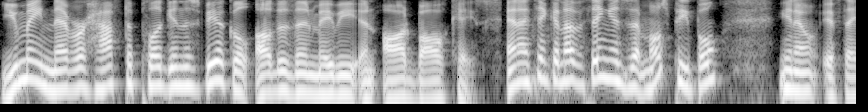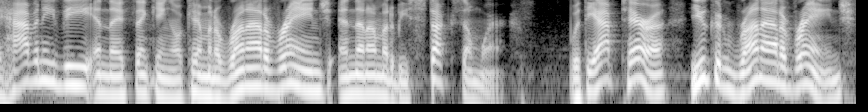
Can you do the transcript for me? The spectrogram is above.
you may never have to plug in this vehicle other than maybe an oddball case. And I think another thing is that most people, you know, if they have an EV and they're thinking, okay, I'm going to run out of range and then I'm going to be stuck somewhere. With the Aptera, you can run out of range,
